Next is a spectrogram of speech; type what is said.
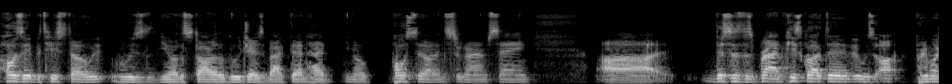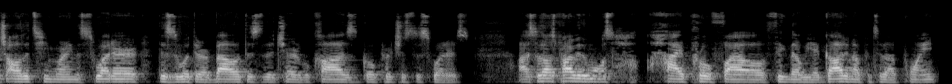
Jose Bautista, who, was you know, the star of the Blue Jays back then had, you know, posted on Instagram saying, uh, this is this brand, Peace Collective. It was uh, pretty much all the team wearing the sweater. This is what they're about. This is the charitable cause. Go purchase the sweaters. Uh, so that was probably the most high profile thing that we had gotten up until that point.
